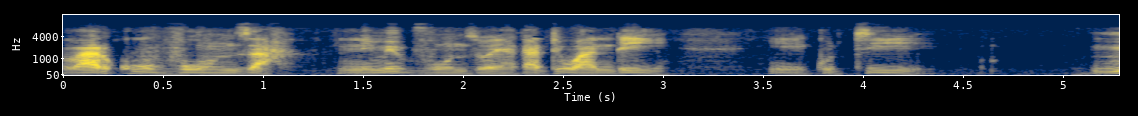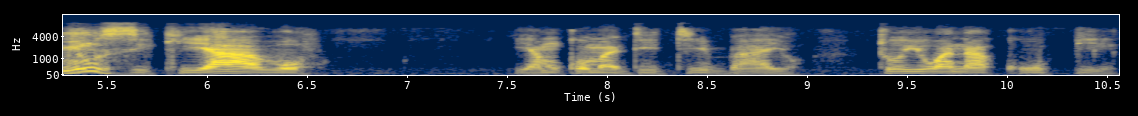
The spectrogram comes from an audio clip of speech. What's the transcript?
vari kubvunza nemibvunzo yakati wandei e, kuti music yavo yamukoma dt bayo toiwana kupi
